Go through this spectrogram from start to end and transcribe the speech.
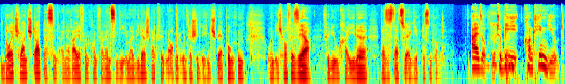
Deutschland statt. Das sind eine Reihe von Konferenzen, die immer wieder stattfinden, auch mit unterschiedlichen Schwerpunkten. Und ich hoffe sehr für die Ukraine, dass es da zu Ergebnissen kommt. Also, to be continued.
